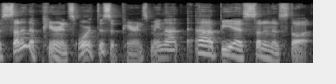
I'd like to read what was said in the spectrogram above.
The sudden appearance or disappearance may not uh, be as sudden as thought.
